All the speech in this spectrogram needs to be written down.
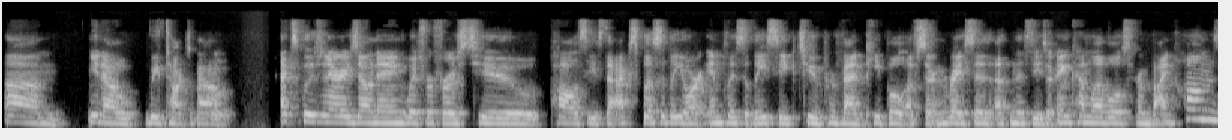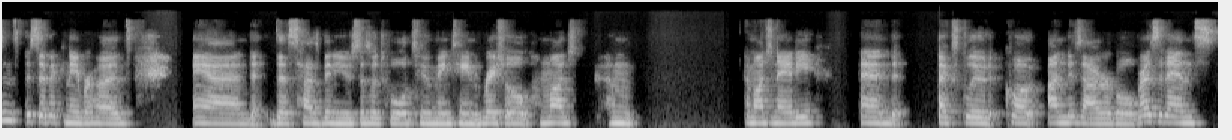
um, you know, we've talked about exclusionary zoning, which refers to policies that explicitly or implicitly seek to prevent people of certain races, ethnicities, or income levels from buying homes in specific neighborhoods. And this has been used as a tool to maintain racial hom- homogeneity and exclude, quote, undesirable residents.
